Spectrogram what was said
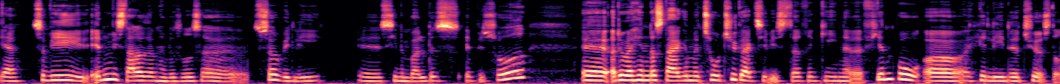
ja, så vi, inden vi startede den her episode, så så vi lige øh, Signe Moldes episode. Øh, og det var hende, der snakkede med to tykaktivister, Regina Fjernbo og Helene Tyrsted.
